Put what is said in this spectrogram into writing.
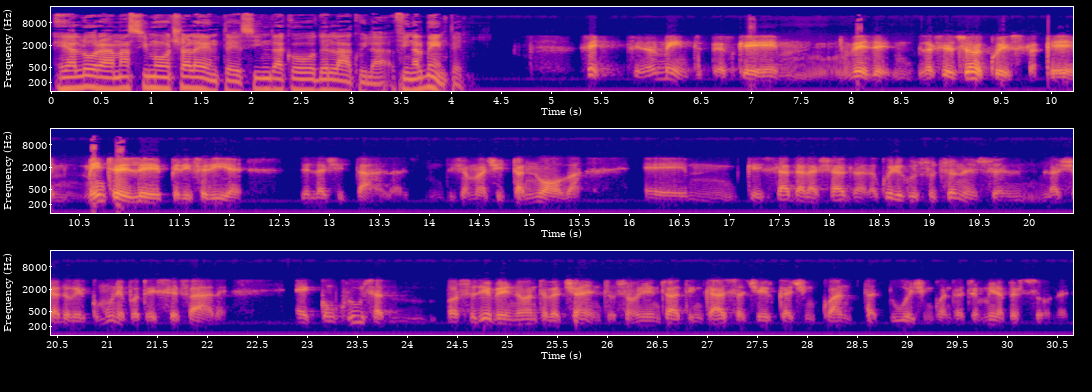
E allora Massimo Cialente, sindaco dell'Aquila, finalmente? Finalmente, perché vede, la situazione è questa, che mentre le periferie della città, diciamo la città nuova, eh, che è stata lasciata da quella ricostruzione lasciato che il comune potesse fare, è conclusa, posso dire per il 90%, sono rientrate in casa circa 52-53 mila persone.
